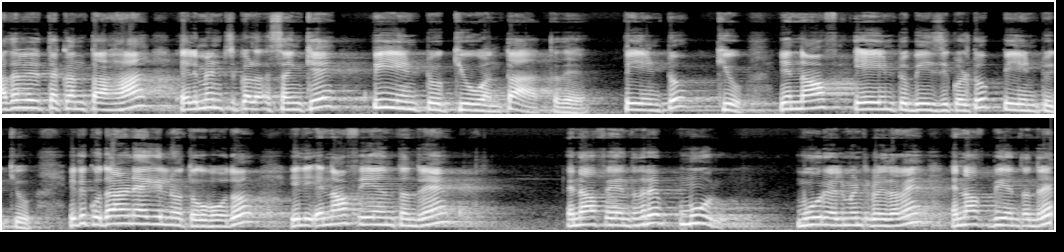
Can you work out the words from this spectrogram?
ಅದರಲ್ಲಿರ್ತಕ್ಕಂತಹ ಎಲಿಮೆಂಟ್ಸ್ಗಳ ಸಂಖ್ಯೆ ಪಿ ಇಂಟು ಕ್ಯೂ ಅಂತ ಆಗ್ತದೆ. P into Q N of A into B is equal to P into Q ಇದಕ್ಕೆ ಉದಾಹರಣೆಯಾಗಿ ಇಲ್ಲಿ ನಾವು ತೊಗೋಬೋದು ಇಲ್ಲಿ ಎನ್ ಆಫ್ ಎ ಅಂತಂದರೆ ಎನ್ ಆಫ್ ಎ ಅಂತಂದರೆ ಮೂರು. ಮೂರು ಎಲಿಮೆಂಟ್ಗಳಿದ್ದಾವೆ ಎನ್ ಆಫ್ ಬಿ ಅಂತಂದರೆ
